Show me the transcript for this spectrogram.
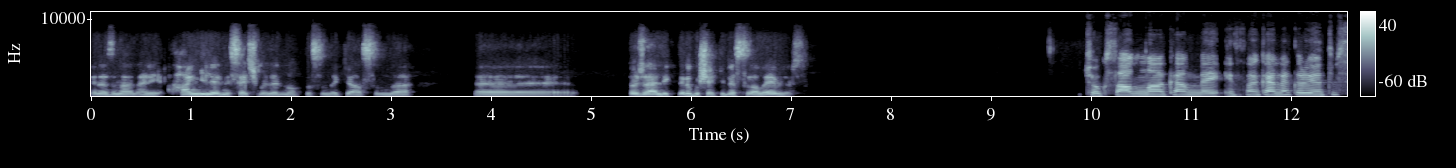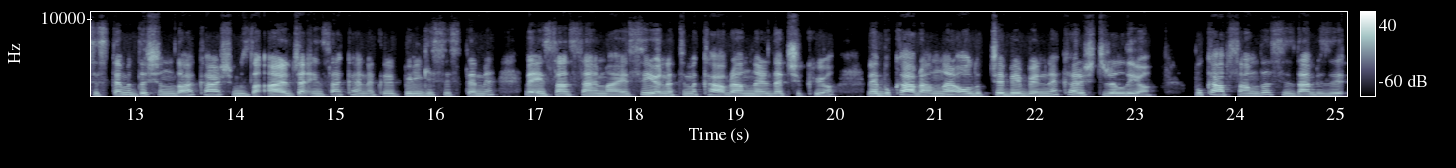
en azından hani hangilerini seçmeleri noktasındaki aslında e, özellikleri bu şekilde sıralayabiliriz. Çok sağ olun Hakan Bey. İnsan kaynakları yönetim sistemi dışında karşımıza ayrıca insan kaynakları bilgi sistemi ve insan sermayesi yönetimi kavramları da çıkıyor ve bu kavramlar oldukça birbirine karıştırılıyor. Bu kapsamda sizden bizi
